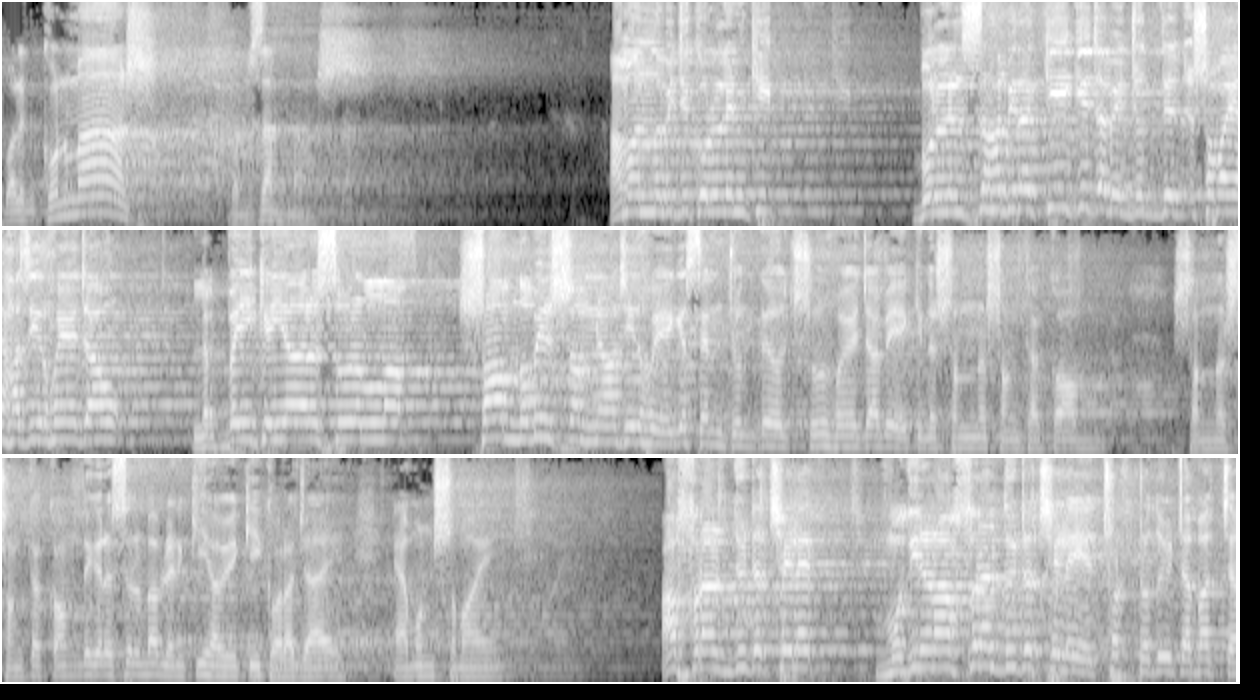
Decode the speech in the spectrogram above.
বলেন, কোন মাস? রমজান মাস। আমার নবীজি করলেন কি? বললেন, সাহাবিরা কে কে যাবে যুদ্ধে? সবাই হাজির হয়ে যাও। সব নবীর সামনে হাজির হয়ে গেছেন যুদ্ধ শুরু হয়ে যাবে, কিন্তু সৈন্য সংখ্যা কম। সৈন্য সংখ্যা কম দেখে রসুল ভাবলেন, কি হবে, কি করা যায়? এমন সময় আফরার দুইটা ছেলে, মদিনার আফরার দুইটা ছেলে, ছোট্ট দুইটা বাচ্চা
